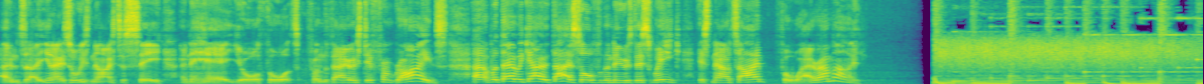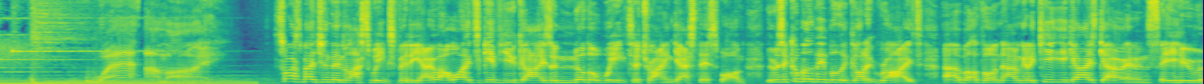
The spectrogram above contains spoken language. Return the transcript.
And uh, you know it's always nice to see and hear your thoughts from the various different rides. Uh, but there we go. That is all for the news this week. It's now time for where am I? Where am I so as mentioned in last week's video, I wanted to give you guys another week to try and guess this one. There was a couple of people that got it right, uh, but I thought, now I'm going to keep you guys going and see who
